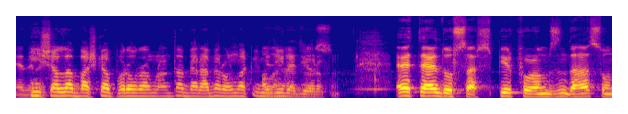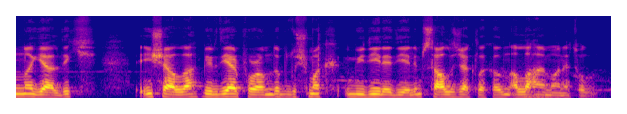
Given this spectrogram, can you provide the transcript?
ne demek İnşallah başka programlarda beraber olmak Allah ümidiyle razı diyorum. olsun. Evet değerli dostlar, bir programımızın daha sonuna geldik. İnşallah bir diğer programda buluşmak ümidiyle diyelim. Sağlıcakla kalın. Allah'a emanet olun.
